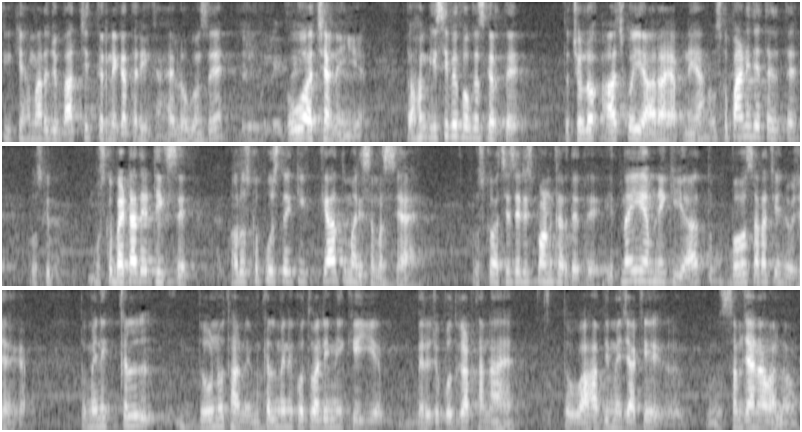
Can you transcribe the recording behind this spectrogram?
क्योंकि हमारा जो बातचीत करने का तरीका है लोगों से वो अच्छा नहीं है। तो हम इसी पे फोकस करते हैं। तो चलो आज कोई आ रहा है अपने यहाँ उसको पानी देते देते उसके उसको बैठाते ठीक से और उसको पूछते कि क्या तुम्हारी समस्या है? उसको अच्छे से रिस्पॉन्ड कर देते इतना ही हमने किया तो बहुत सारा चेंज हो जाएगा। तो मैंने कल दोनों थाने में कल मैंने कोतवाली में की मेरे जो बुधगढ़ थाना है तो वहाँ भी मैं जाके समझाना वाला हूँ।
